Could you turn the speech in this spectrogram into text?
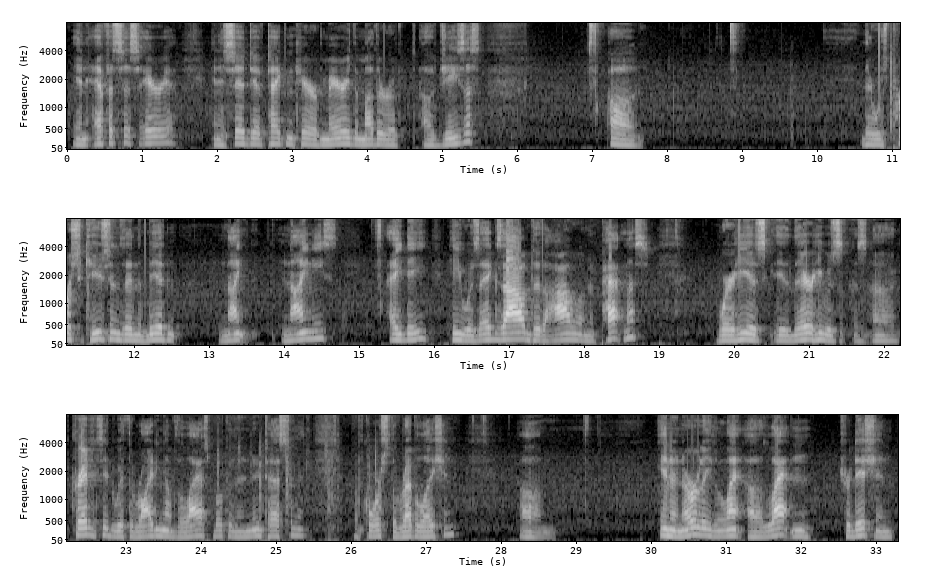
in Ephesus area and is said to have taken care of Mary, the mother of, of Jesus. Uh, there was persecutions in the mid 90s AD. He was exiled to the island of Patmos, where he is there. He was uh, credited with the writing of the last book of the New Testament, of course, the Revelation. Um, in an early uh, Latin tradition,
